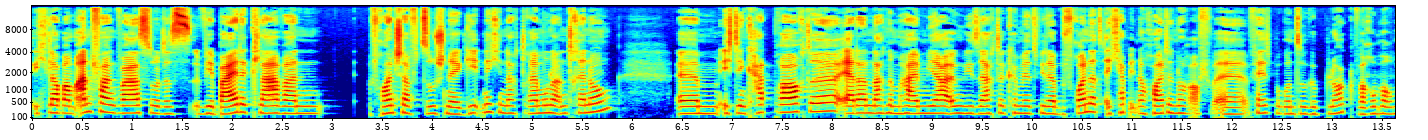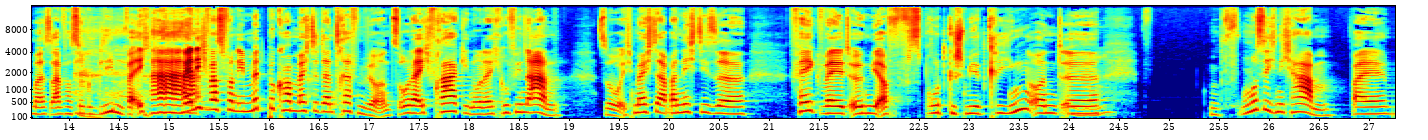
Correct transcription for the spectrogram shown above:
ich glaube, am Anfang war es so, dass wir beide klar waren, Freundschaft so schnell geht nicht nach drei Monaten Trennung. Ähm, ich den Cut brauchte, er dann nach einem halben Jahr irgendwie sagte, können wir jetzt wieder befreundet. Ich habe ihn auch heute noch auf äh, Facebook und so geblockt. Warum auch immer ist einfach so geblieben. Weil ich, wenn ich was von ihm mitbekommen möchte, dann treffen wir uns. Oder ich frage ihn oder ich rufe ihn an. So, ich möchte aber nicht diese Fake-Welt irgendwie aufs Brot geschmiert kriegen und äh, muss ich nicht haben, weil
